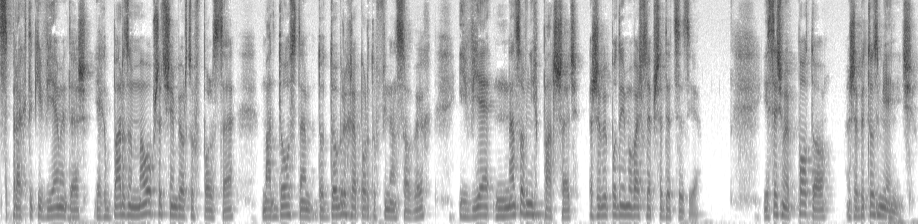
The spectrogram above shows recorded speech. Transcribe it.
Z praktyki wiemy też, jak bardzo mało przedsiębiorców w Polsce ma dostęp do dobrych raportów finansowych i wie, na co w nich patrzeć, żeby podejmować lepsze decyzje. Jesteśmy po to, żeby to zmienić.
